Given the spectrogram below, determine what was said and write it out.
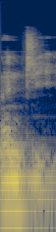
நன்றி.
